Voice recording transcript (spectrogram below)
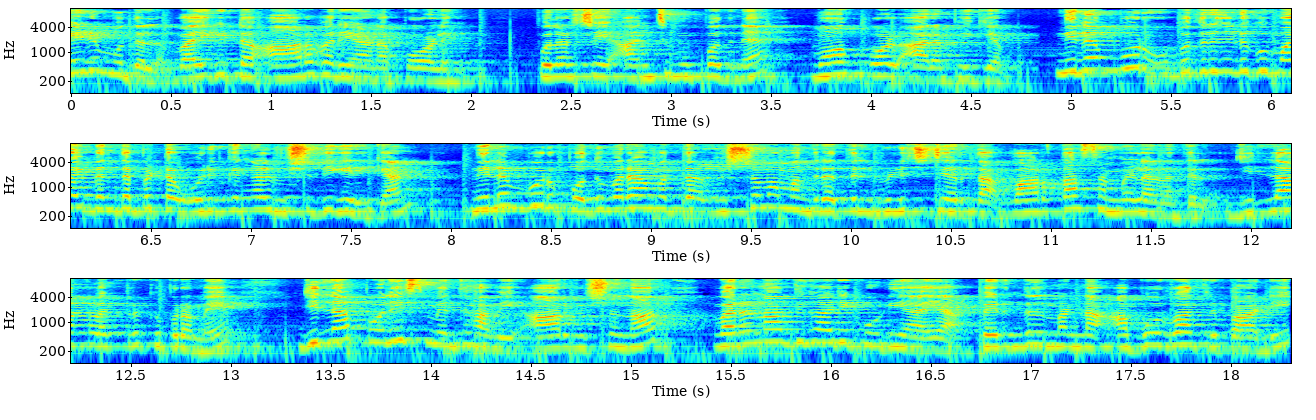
ഏഴ് മുതൽ വൈകിട്ട് ആറ് വരെയാണ് പോളിംഗ്. പുലർച്ചെ അഞ്ച് മുപ്പതിന് മോക്ക് പോൾ ആരംഭിക്കും. നിലമ്പൂർ ഉപതെരഞ്ഞെടുപ്പുമായി ബന്ധപ്പെട്ട ഒരുക്കങ്ങൾ വിശദീകരിക്കാൻ നിലമ്പൂർ പൊതുമരാമത്ത് വിശ്രമ മന്ദിരത്തിൽ വിളിച്ചു ചേർത്ത വാർത്താ സമ്മേളനത്തിൽ ജില്ലാ കളക്ടർക്ക് പുറമെ ജില്ലാ പോലീസ് മേധാവി ആർ വിശ്വനാഥ് വരണാധികാരി കൂടിയായ Perinthalmanna Apoorva Tripathi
